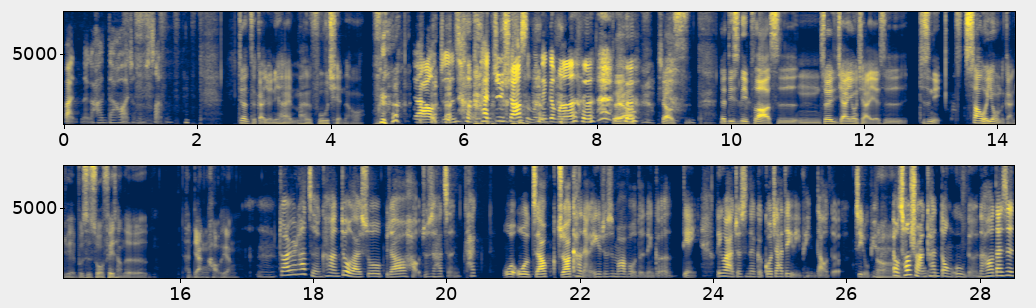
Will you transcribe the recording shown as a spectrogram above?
办那个，但后来想说算了。这样子感觉你还蛮肤浅的哦。对啊，我觉得看剧需要什么那个吗？对啊，笑死。那 Disney Plus，嗯，所以你现在用起来也是，就是你稍微用的感觉，也不是说非常的很良好这样。嗯，对啊，因为它只能看，对我来说比较好，就是它只能它。我我只要主要看两个，一个就是 Marvel 的那个电影，另外就是那个国家地理频道的纪录片。哎，我超喜欢看动物的。然后，但是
